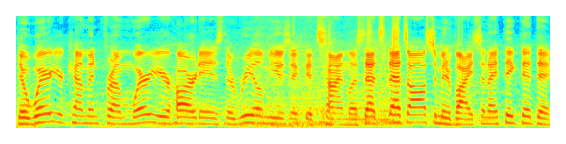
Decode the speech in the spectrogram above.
the where you're coming from, where your heart is, the real music that's timeless. That's that's awesome advice, and I think that the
